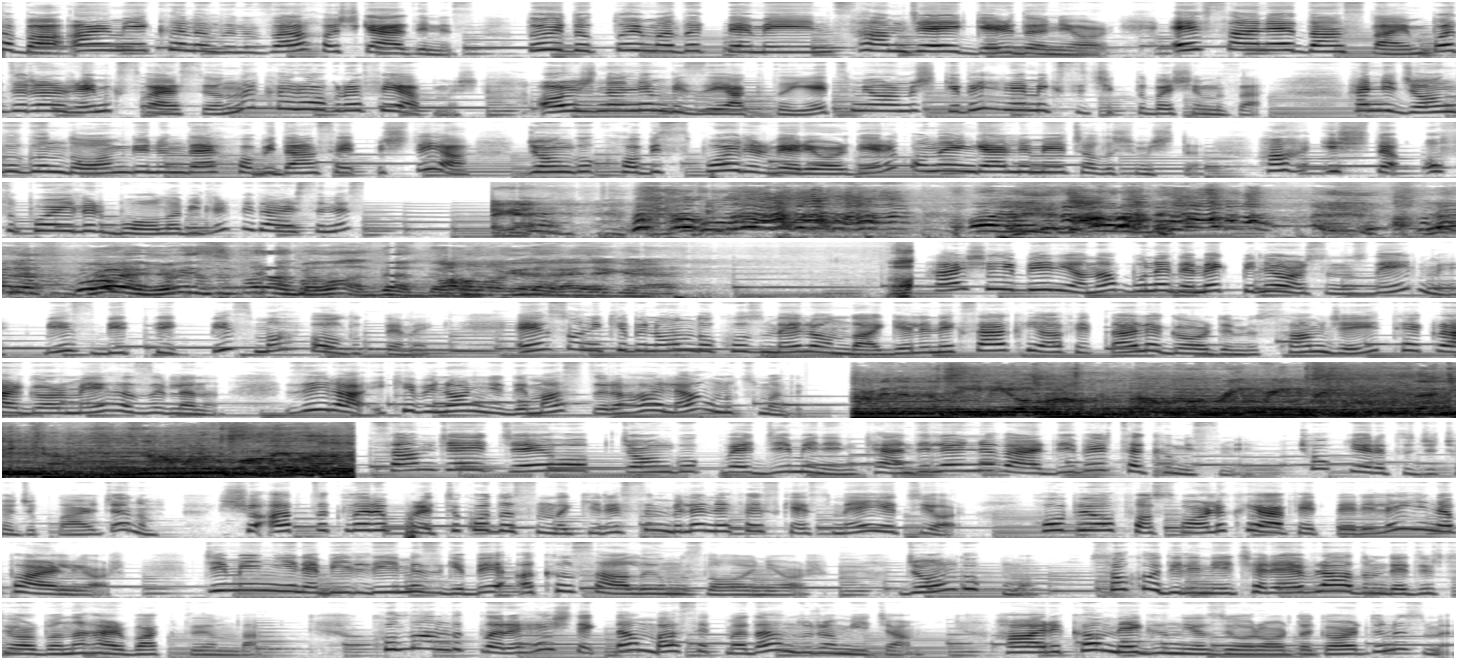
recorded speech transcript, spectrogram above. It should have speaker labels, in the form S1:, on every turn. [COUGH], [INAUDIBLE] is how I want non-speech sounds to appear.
S1: Merhaba Army kanalınıza hoş geldiniz. Duyduk duymadık demeyin Samjay geri dönüyor. Efsane Dance Line Budger'ın remix versiyonuna koreografi yapmış. Orijinalinin bizi yaktığı yetmiyormuş gibi remixi çıktı başımıza. Hani Jungkook'un doğum gününde Hobi dans etmişti ya, Jungkook Hobi spoiler veriyor diyerek onu engellemeye çalışmıştı. Hah işte o spoiler bu olabilir mi dersiniz? [LAUGHS] [LAUGHS]
S2: 여기서 왜 여기서 스포를 한다고? 안돼 안돼.
S3: 어,
S2: 안돼
S3: 그래,
S2: 안돼.
S3: 이제 그래.
S1: Her şey bir yana bu ne demek biliyorsunuz değil mi? Biz bittik, biz mahvolduk demek. En son 2019 Melon'da geleneksel kıyafetlerle gördüğümüz Samja'yı tekrar görmeye hazırlanın. Zira 2017 Master'ı hala unutmadık. Samjay, J-Hope, Jungkook ve Jimin'in kendilerine verdiği bir takım ismi. Çok yaratıcı çocuklar canım. Şu attıkları pratik odasındaki resim bile nefes kesmeye yetiyor. Hobio fosforlu kıyafetleriyle yine parlıyor. Jimin yine bildiğimiz gibi akıl sağlığımızla oynuyor. Jungkook mu? Sok o dilini içeri evladım dedirtiyor bana her baktığımda. Kullandıkları hashtag'ten bahsetmeden duramayacağım. Harika Megan yazıyor orada gördünüz mü?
